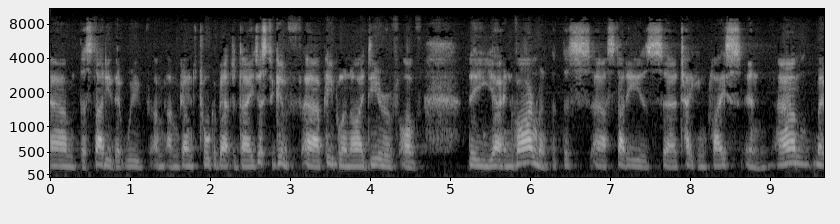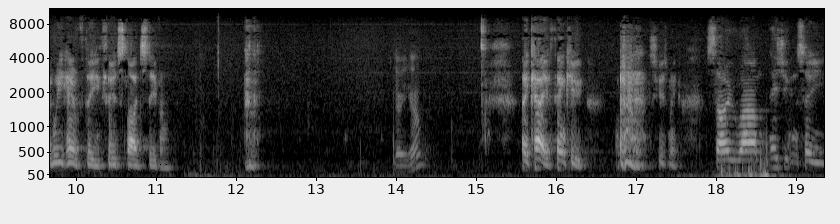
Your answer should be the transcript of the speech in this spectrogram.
um, the study that we I'm, I'm, going to talk about today, just to give uh, people an idea of, of the environment that this study is taking place in. Um, may we have the third slide, Stephen? There you go. Okay, thank you. Excuse me. So, um, as you can see,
